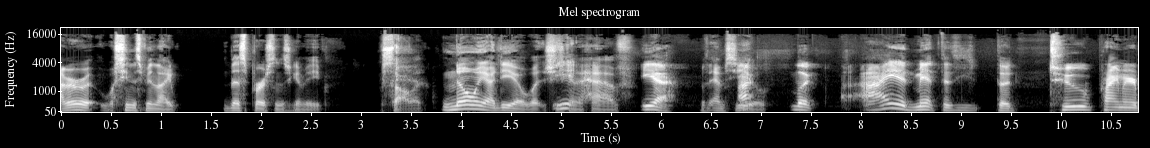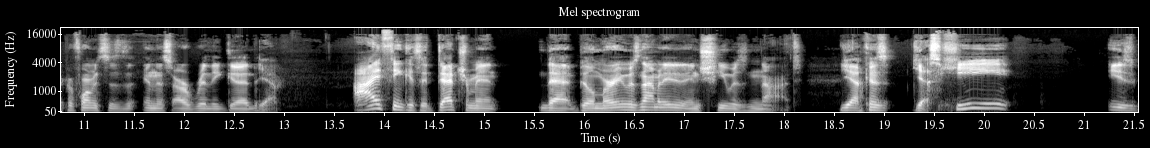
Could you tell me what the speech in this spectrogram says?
I remember seeing this being like, this person's gonna be solid, No idea what she's Yeah. gonna have yeah with MCU. look, I admit that the, the two primary performances in this are really good. yeah, I think it's a detriment that Bill Murray was nominated and she was not. yeah, Because yes, he is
